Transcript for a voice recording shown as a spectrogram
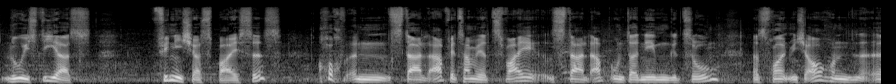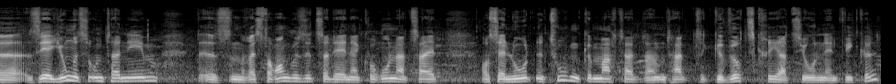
Luis Diaz, Finisher Spices auch ein Start-up. Jetzt haben wir zwei Start-up-Unternehmen gezogen. Das freut mich auch. Ein äh, sehr junges Unternehmen. Ist ein Restaurantbesitzer, der in der Corona-Zeit aus der Not eine Tugend gemacht hat und hat Gewürzkreationen entwickelt.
